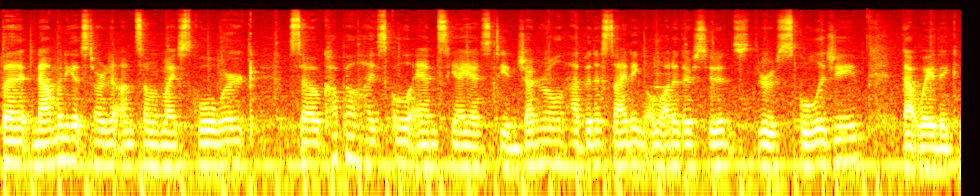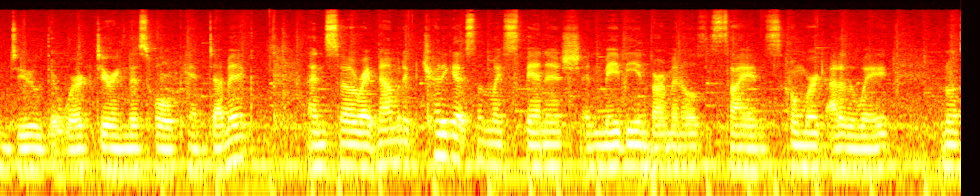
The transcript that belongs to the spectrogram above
but now I'm gonna get started on some of my schoolwork. So Coppell High School and CISD in general have been assigning a lot of their students through Schoology, that way they can do their work during this whole pandemic. And so right now I'm to try to get some of my Spanish and maybe environmental science homework out of the way and we'll,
